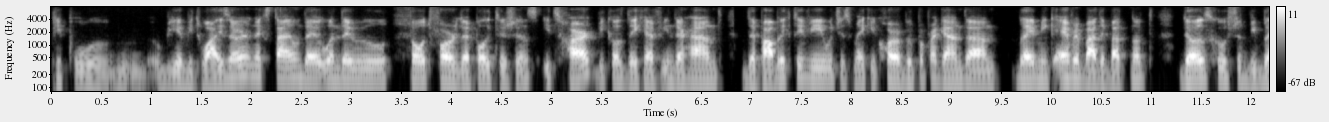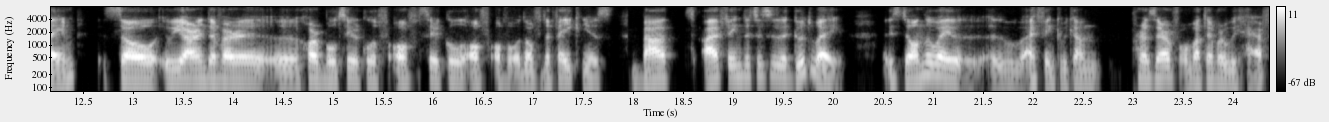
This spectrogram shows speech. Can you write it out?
people will be a bit wiser next time they when they will vote for the politicians. It's hard because they have in their hand the public TV, which is making horrible propaganda and blaming everybody, but not those who should be blamed. So we are in the very uh, horrible circle of, of circle of, of of the fake news. But i think this is a good way. It's the only way uh, i think we can preserve whatever we have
